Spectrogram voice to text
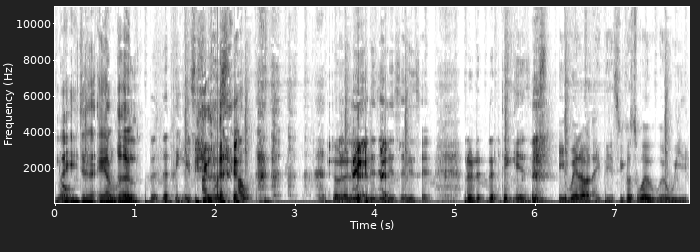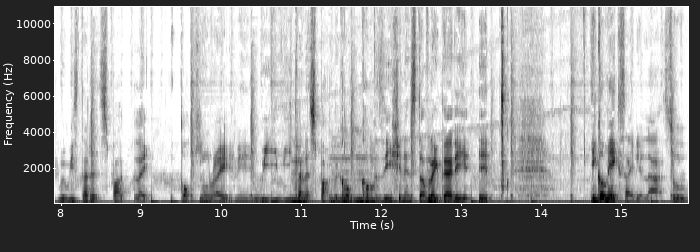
like he just hey no, uncle. The, the thing is, I was out. No, no, listen, listen, listen, listen. No, the, the thing is, is, it went out like this because when, when we when we started spark like talking, right, and we we kind of sparked the con- conversation and stuff like that. It it it got me excited lah. So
